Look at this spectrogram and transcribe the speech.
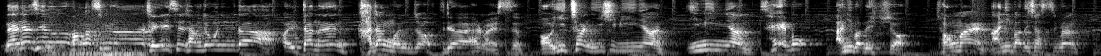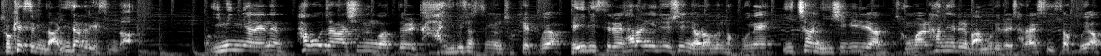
네, 안녕하세요. 반갑습니다. 제이스의 장정훈입니다. 어, 일단은 가장 먼저 드려야 할 말씀. 어, 2022년 이민년 새해 복 많이 받으십시오. 정말 많이 받으셨으면 좋겠습니다. 인사드리겠습니다. 이민년에는 하고자 하시는 것들 다 이루셨으면 좋겠고요. 데이리스를 사랑해주신 여러분 덕분에 2021년 정말 한 해를 마무리를 잘할 수 있었고요.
